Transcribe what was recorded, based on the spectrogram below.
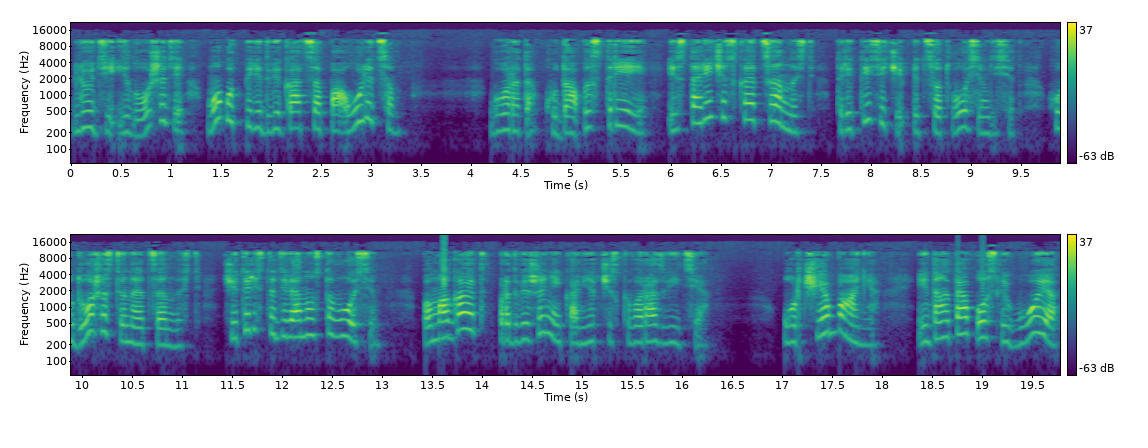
люди и лошади могут передвигаться по улицам города куда быстрее. Историческая ценность 3580, художественная ценность 498, помогает в продвижении коммерческого развития. Орчья баня. Иногда после боя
